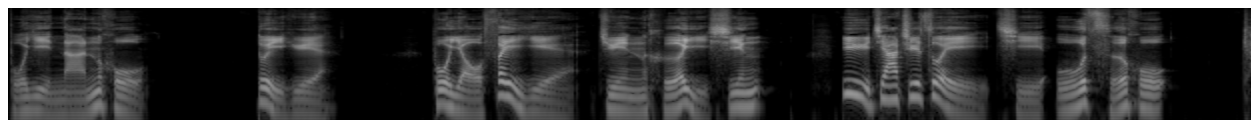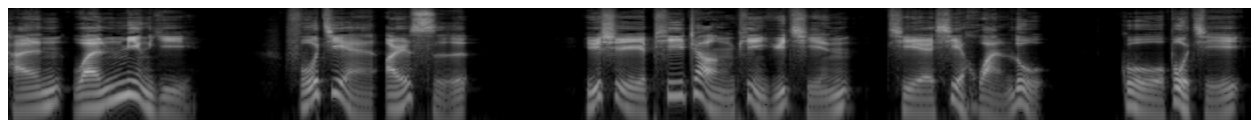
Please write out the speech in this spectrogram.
不亦难乎？对曰：不有废也，君何以兴？欲加之罪，岂无辞乎？臣闻命矣。弗见而死。于是披正聘于秦，且谢缓路，故不及。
